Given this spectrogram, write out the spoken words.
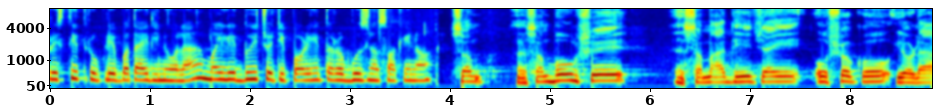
विस्तृत रूपले बताइदिनु होला। मैले दुईचोटि पढेँ तर बुझ्न सकिनँ। सम सम्भोग से समाधि चाहिँ ओशोको एउटा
